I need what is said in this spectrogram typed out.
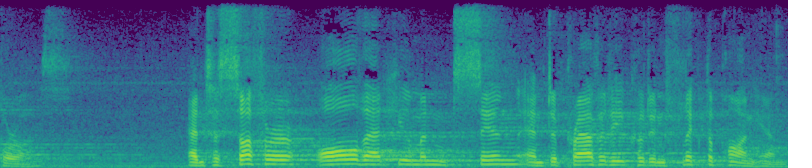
for us, and to suffer all that human sin and depravity could inflict upon him,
